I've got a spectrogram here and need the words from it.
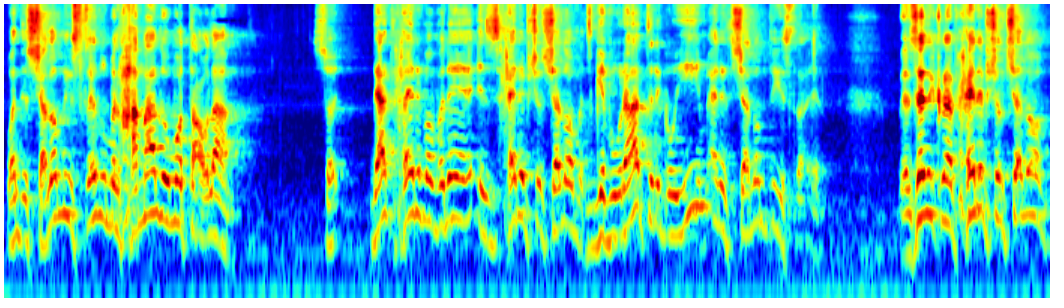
When the Shalom Yisrael u melchama. So that cherev over there is cherev shel Shalom. It's Geburah to the Goyim and it's Shalom to Israel. וזה נקרא חרב של שלום.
